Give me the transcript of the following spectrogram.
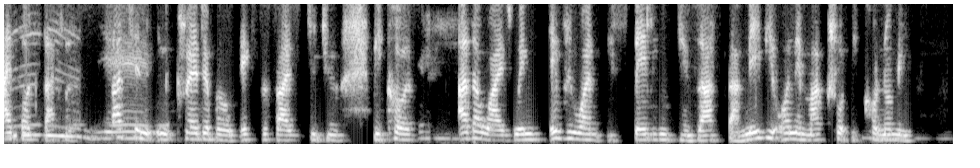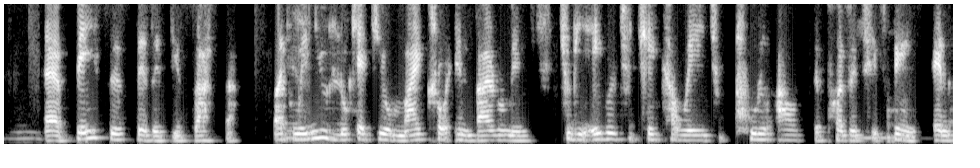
I thought that was mm, such an incredible exercise to do because mm. otherwise, when everyone is spelling disaster, maybe on a macroeconomic uh, basis, there's a disaster. But when you look at your micro environment, to be able to take away, to pull out the positive mm. things. And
